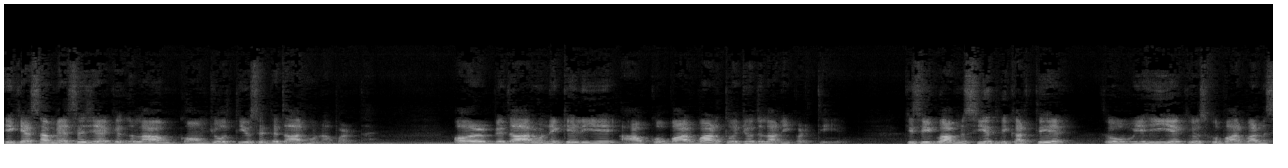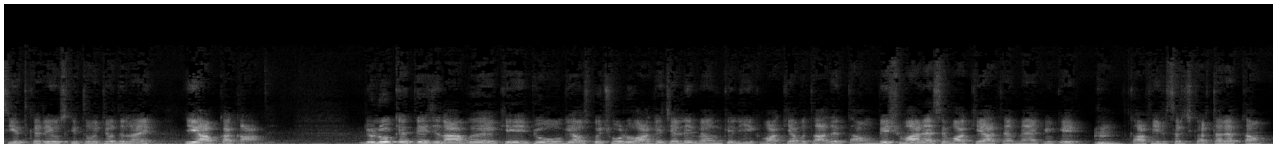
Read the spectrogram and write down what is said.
एक ऐसा मैसेज है कि गुलाम कौम जो होती है, उसे बेदार होना पड़ता है। और बेदार होने के लिए आपको बार बार तवज्जो दिलानी पड़ती है। किसी को आप नसीहत भी करते हैं तो यही है कि उसको बार बार नसीहत करें, उसकी तवज्जो दिलाएँ। ये आपका काम है। जो लोग कहते हैं, जनाब, कि जो हो गया, उसको छोड़ो, आगे चले, मैं उनके लिए एक वाक्य बता देता हूँ। बेशुमार ऐसे वाक्य आते हैं, मैं क्योंकि काफ़ी रिसर्च करता रहता हूँ।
